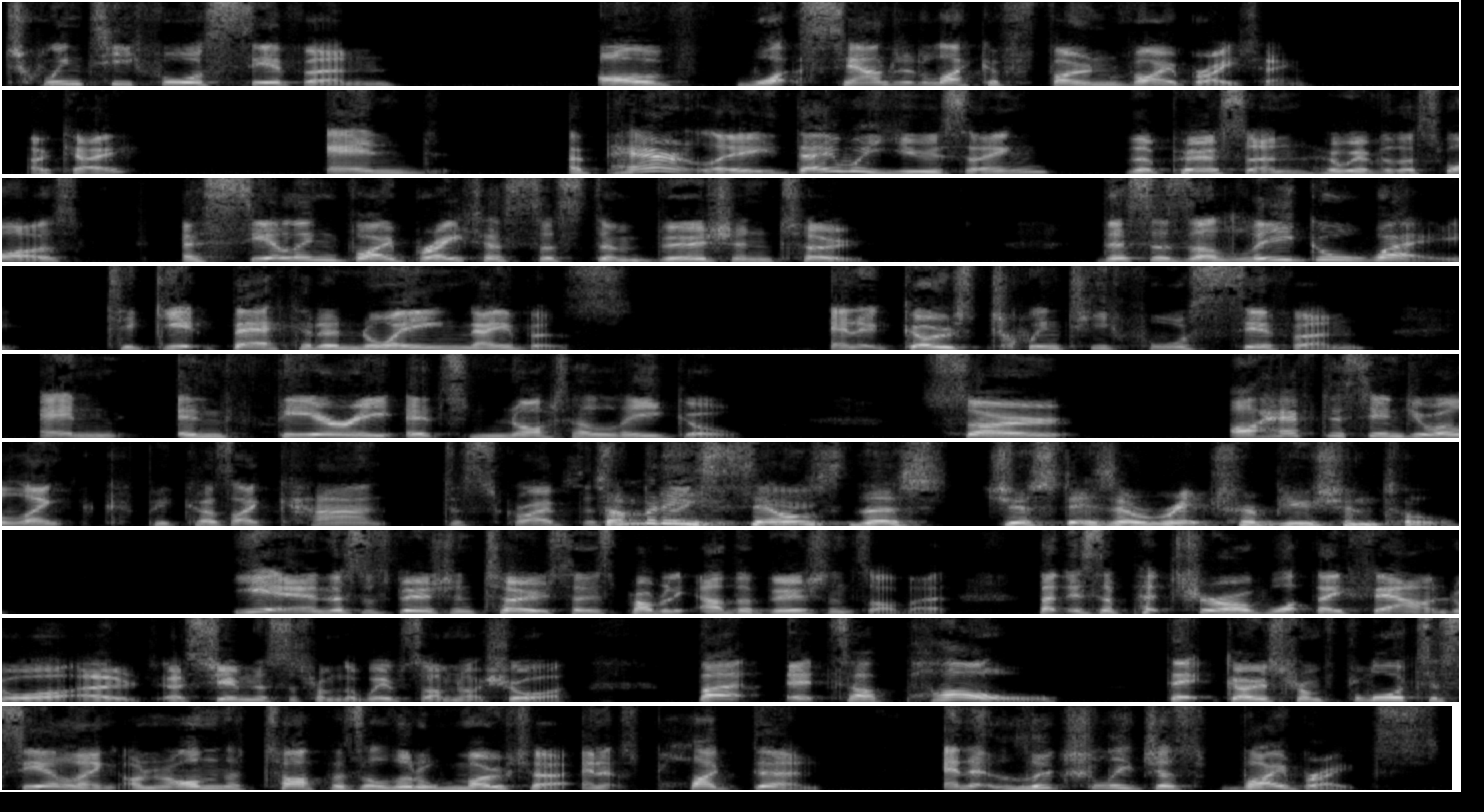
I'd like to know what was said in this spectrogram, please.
twenty four seven of what sounded like a phone vibrating. Okay. And apparently they were using the person, whoever this was, a ceiling vibrator system version 2. This is a legal way to get back at annoying neighbors. And it goes 24 7. And in theory, it's not illegal. So I'll have to send you a link because I can't describe this. Somebody sells this just as a retribution tool. Yeah, and this is version two, so there's probably other versions of it. But there's a picture of what they found, or I assume this is from the website, I'm not sure. But it's a pole that goes from floor to ceiling, and on the top is a little motor, and it's plugged in. And it literally just vibrates.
